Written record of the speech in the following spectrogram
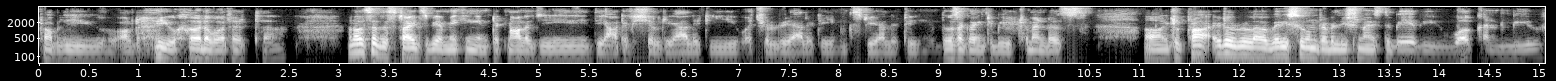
Probably you already you heard about it. Uh, and also the strides we are making in technology, the artificial reality, virtual reality, mixed reality, those are going to be tremendous. Uh, it'll it'll uh, very soon revolutionize the way we work and live.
